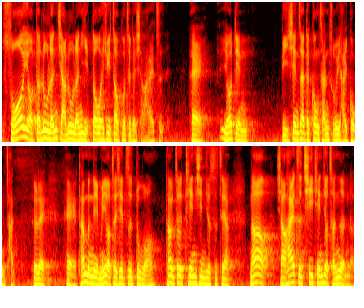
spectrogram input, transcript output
所有的路人甲、路人乙都会去照顾这个小孩子，哎，有点比现在的共产主义还共产，对不对？哎，他们也没有这些制度哦，他们这天性就是这样。然后小孩子七天就成人了，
